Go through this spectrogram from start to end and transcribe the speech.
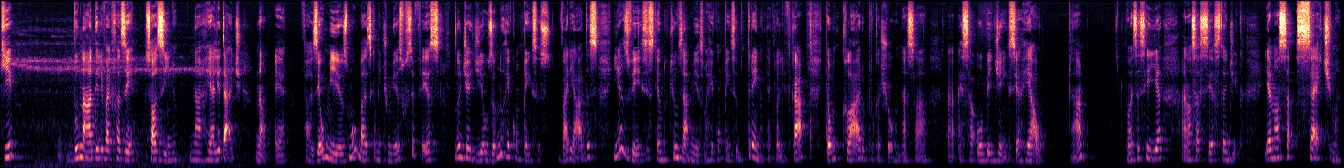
que do nada ele vai fazer sozinho na realidade. Não, é fazer o mesmo, basicamente o mesmo que você fez no dia a dia usando recompensas variadas e às vezes tendo que usar a mesma recompensa do treino até aquilo ali ficar tão claro para o cachorro nessa essa obediência real, tá? Então essa seria a nossa sexta dica. E a nossa sétima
